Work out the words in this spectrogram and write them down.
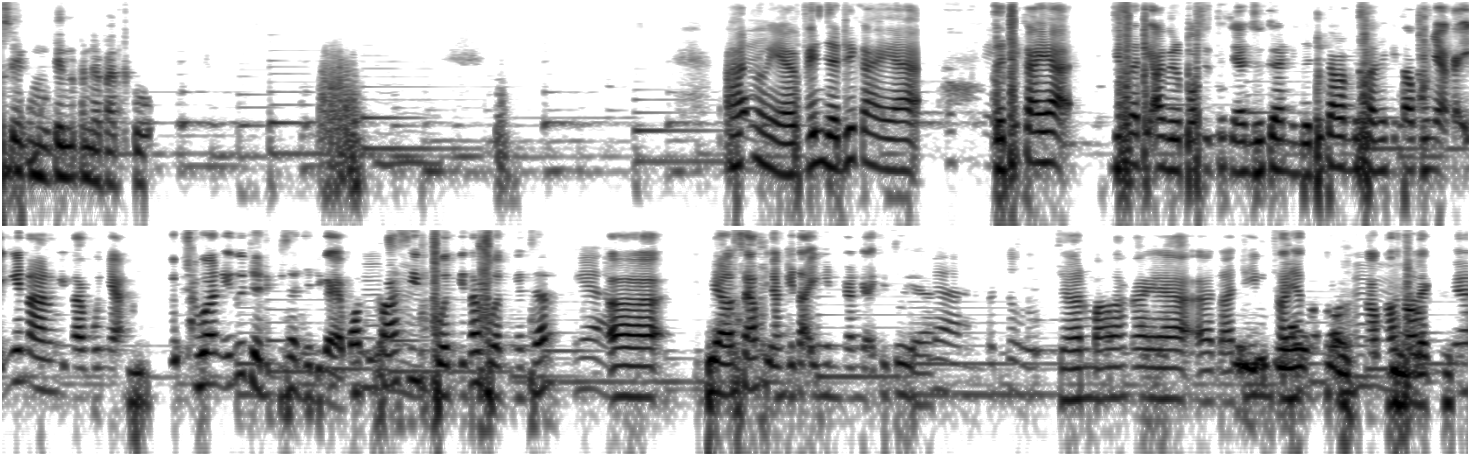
sih mungkin pendapatku. Anu ya, Vin. Jadi kayak okay. jadi kayak bisa diambil positifnya juga nih. Jadi kalau misalnya kita punya keinginan, kita punya tujuan itu jadi bisa jadi kayak motivasi buat kita buat ngejar yeah. Iya. uh, ideal self yang kita inginkan kayak gitu ya. yeah, betul. Jangan malah kayak uh, tadi misalnya contoh jeleknya.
